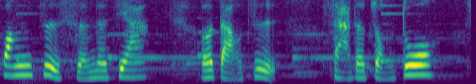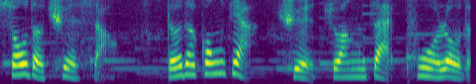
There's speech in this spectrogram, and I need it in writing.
荒置神的家，而导致撒的种多。收的却少，得的工价却装在破漏的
